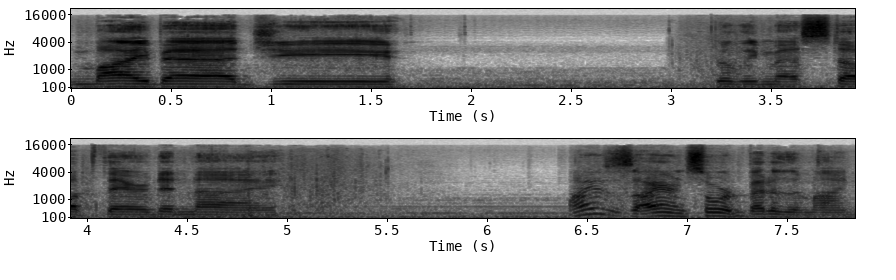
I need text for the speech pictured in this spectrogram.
My bad, G. Really messed up there, didn't I? Why is this iron sword better than mine?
